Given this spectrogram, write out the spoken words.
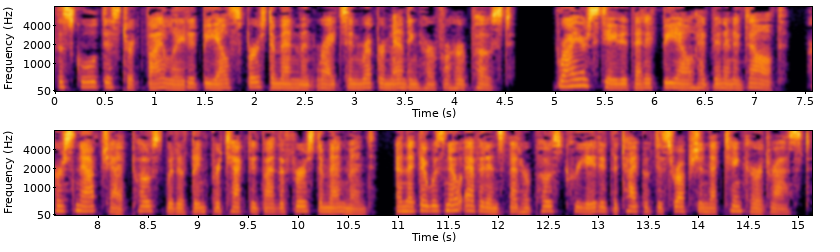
the school district violated BL's First Amendment rights in reprimanding her for her post. Breyer stated that if BL had been an adult, her Snapchat post would have been protected by the First Amendment, and that there was no evidence that her post created the type of disruption that Tinker addressed.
